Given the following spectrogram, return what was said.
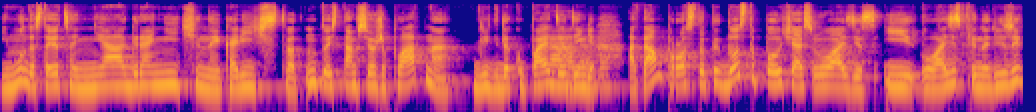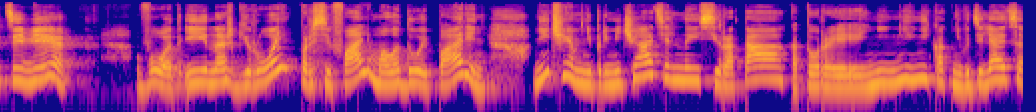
ему достается неограниченное количество. Ну, то есть там все же платно, люди докупают да, за деньги, да, да. а там просто ты доступ получаешь в Оазис, и Оазис принадлежит тебе. Вот, и наш герой, Парсифаль, молодой парень, ничем не примечательный, сирота, который ни, ни, никак не выделяется.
